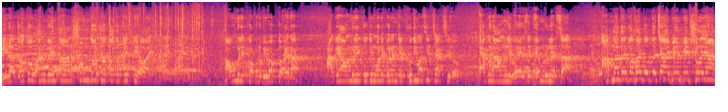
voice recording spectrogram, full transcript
হীরা যত ভাঙবেন, তার সৌন্দর্য তত বৃদ্ধি হয়। আওয়ামী লীগ কখনো বিভক্ত হয় না। আগে আওয়ামী লীগ যদি মনে করেন যে খুদি মাসির চাক ছিল, এখন আওয়ামী লীগ হয়ে গেছে ভেমরুলের চা আপনাদের কথাই বলতে চাই বিএনপির শুনে যান।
